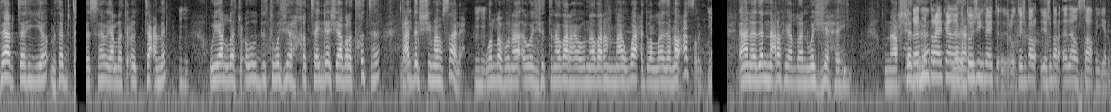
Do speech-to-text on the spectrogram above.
ثابتة هي مثبتة نفسها ويلا تعود تعمل. ويلا تعود توجه خدتها إلا جابرت خدتها تعدل الشيء ما هو صالح. والله وجهت نظرها ونظرهم ما هو واحد والله هذا ما هو عصري أنا ذا نعرف يلا نوجهها هي ونرشدها. غير من دراية كان هذا التوجيه لا تجبر يجبر اذان الساقي له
